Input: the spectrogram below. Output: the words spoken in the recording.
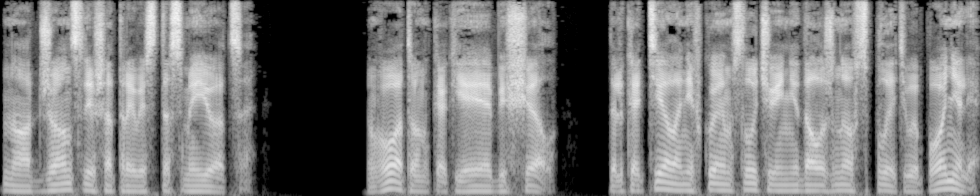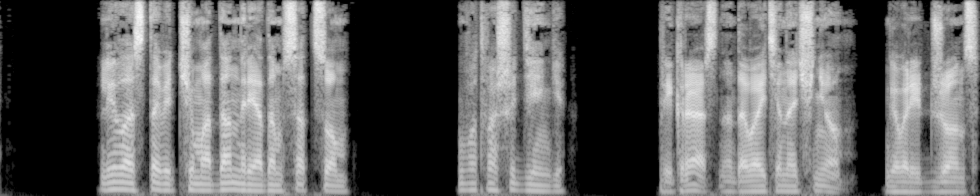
Но Джонс лишь отрывисто смеется. Вот он, как я и обещал. Только тело ни в коем случае не должно всплыть, вы поняли? Лила ставит чемодан рядом с отцом. Вот ваши деньги. Прекрасно, давайте начнем, говорит Джонс.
